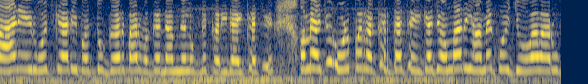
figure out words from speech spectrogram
પાણી, રોજગારી બધું ઘર બાર વગરના અમને લોકોને કરી નાખ્યા છે. અમે આજે રોડ પર રખડતા થઈ ગયા છે. અમારી અમે કોઈ જોવાવાળું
